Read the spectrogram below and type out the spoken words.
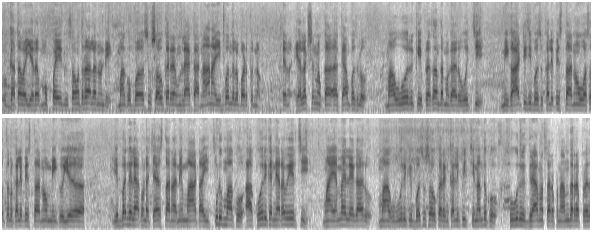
గత ఇరవై ముప్పై ఐదు సంవత్సరాల నుండి మాకు బస్సు సౌకర్యం లేక నానా ఇబ్బందులు పడుతున్నాం. ఎ- ఎలక్షన్ క్యాంపస్లో మా ఊరికి ప్రశాంతమ్మ గారు వచ్చి మీకు ఆర్టీసీ బస్సు కల్పిస్తాను వసతులు కల్పిస్తాను మీకు ఇబ్బంది లేకుండా చేస్తానని మాట ఇప్పుడు మాకు ఆ కోరిక నెరవేర్చి మా ఎమ్మెల్యే గారు మా ఊరికి బస్సు సౌకర్యం కల్పించినందుకు ఊరి గ్రామ తరపున అందరి ప్రజ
